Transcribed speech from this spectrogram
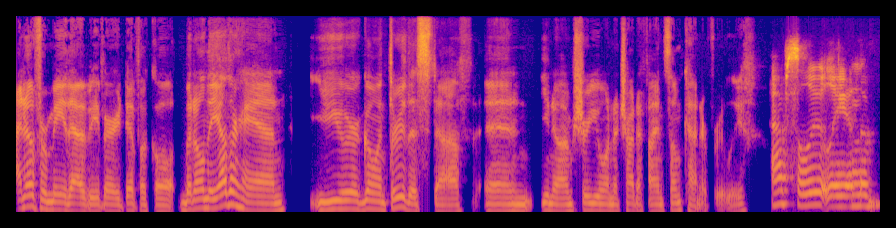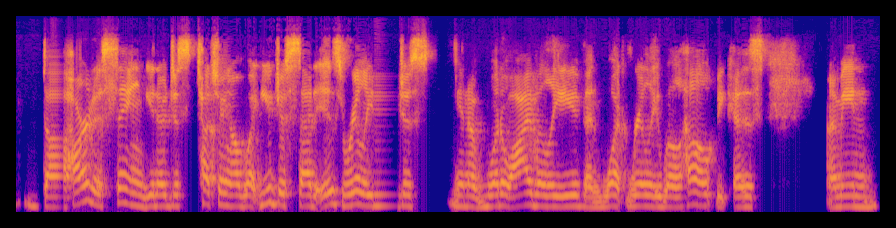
I know for me that would be very difficult. But on the other hand, you're going through this stuff and you know i'm sure you want to try to find some kind of relief. Absolutely and the the hardest thing you know just touching on what you just said is really just you know what do i believe and what really will help? Because i mean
